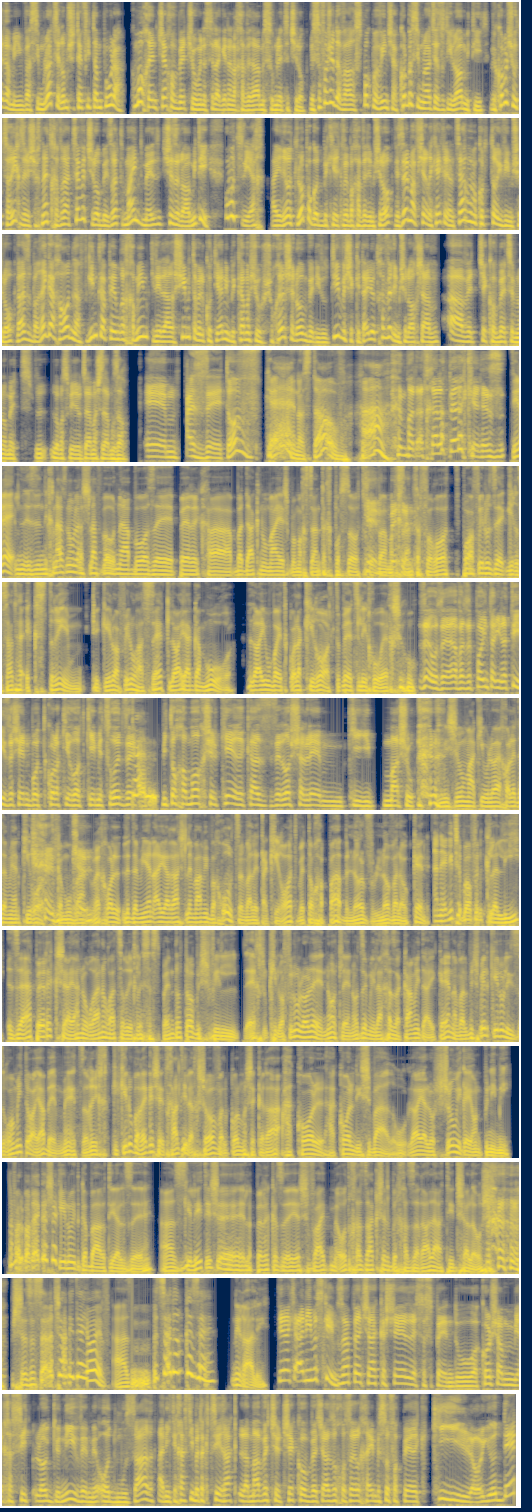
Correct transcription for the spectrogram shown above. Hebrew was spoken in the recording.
בסימולציה הזאת היא לא אמיתית, וכל מה שהוא צריך זה לשכנע את חברי הצוות שלו בעזרת מיינדמד שזה לא אמיתי. הוא מצליח, היריות לא פוגעות בקירק ובחברים שלו, וזה מאפשר לקרק לנצח במכות את האויבים שלו, ואז ברגע האחרון להפגין כלפיהם רחמים כדי להרשים את המלקוטיאנים בכמה שהוא שוחר שלום וידידותי ושכדאי להיות חברים שלו עכשיו. אה, וצ'קוב בעצם לא מת, לא מסביר את זה, ממש זה היה מוזר. אמ, אז אה, טוב. כן, אז טוב. אה. מה דעתך על הפרק ארז? תראה, נכנסנו לשלב בעונה בו זה פרק הבדקנו מה יש במחסן תחפושות כן, ובמחסן. תפאורות. פה אפילו זה גרסת האקסטרים, כי כאילו אפילו הסט לא היה גמור. לא היו בה את כל הקירות והצליחו איכשהו. זהו זה אבל זה point עלילתי זה שאין בו את כל הקירות כי הם יצרו את זה כן. מתוך המוח של קרק אז זה לא שלם כי משהו. משום מה כי הוא לא יכול לדמיין קירות כן, כמובן, כן. הוא יכול לדמיין עיירה שלמה מבחוץ אבל את הקירות בתוך הפאב לא לא ולא כן. אני אגיד שבאופן כללי זה היה פרק שהיה נורא נורא צריך ל suspend אותו בשביל איכשהו כאילו אפילו לא ליהנות ליהנות זה מילה חזקה מדי כן אבל בשביל כאילו לזרום איתו היה באמת צריך כי כאילו ברגע שהתחלתי לחשוב על כל מה שקרה הכל הכל נשבר הוא לא היה לו שום היגיון פנימי. אבל ברגע שכאילו התגברתי על זה, אז גיליתי שלפרק הזה יש vibe מאוד חזק של בחזרה לעתיד שלוש, שזה סרט שאני די אוהב, אז בסדר כזה, נראה לי. תראה אני מסכים זה הפרק שהיה קשה ל suspend הוא הכל שם יחסית לא הגיוני ומאוד מוזר אני התייחסתי בתקציר רק למוות של צ'קוב ושאז הוא חוזר לחיים בסוף הפרק כי לא יודע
